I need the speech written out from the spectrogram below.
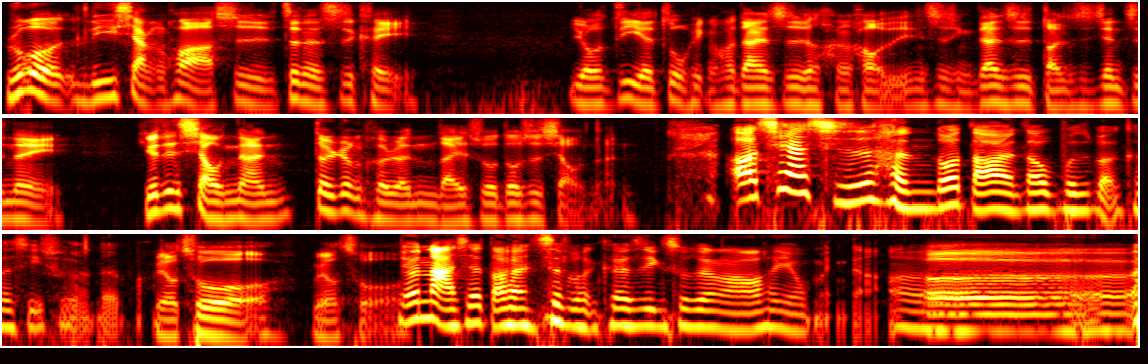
如果理想化是真的是可以。有自己的作品的话，当然是很好的一件事情。但是短时间之内有点小难，对任何人来说都是小难。而且其实很多导演都不是本科系出身，对吧？没有错，没有错。有哪些导演是本科系出身，然后很有名的？呃，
